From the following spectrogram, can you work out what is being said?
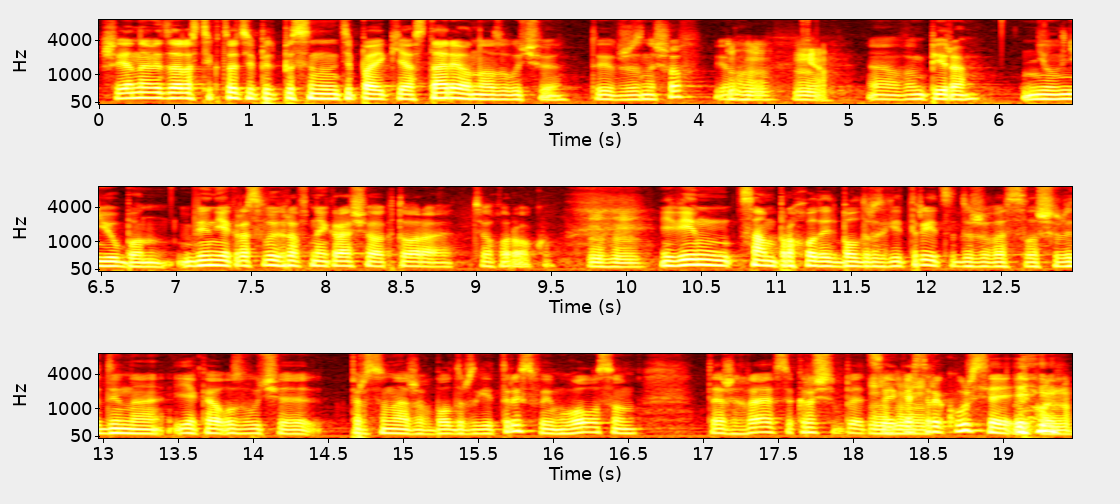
що я навіть зараз в Тіктоці підписаний на я Старіона озвучую. Ти вже знайшов його? Угу. Ні. Е, Вампіра Ніл Ньюбон. Він якраз виграв найкращого актора цього року. Угу. І він сам проходить Baldur's Gate 3, це дуже весело, що людина, яка озвучує персонажа в Baldur's Gate 3 своїм голосом, теж грає все. Коротше, це Мгм. якась рекурсія. Прикольно.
